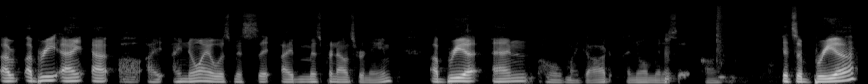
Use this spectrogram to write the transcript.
uh, Abri. I oh, I I know I always miss I mispronounce her name. Abria and oh my god, I know I'm gonna say it wrong. It's Abria.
